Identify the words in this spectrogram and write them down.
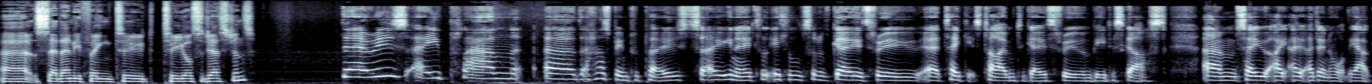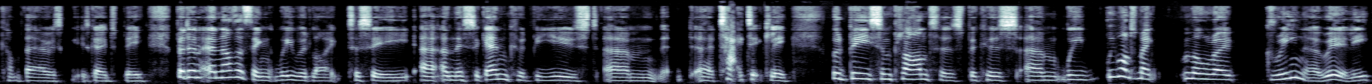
uh, said anything to to your suggestions? There is a plan uh, that has been proposed, so you know it'll it'll sort of go through, uh, take its time to go through and be discussed. Um, so I, I, I don't know what the outcome there is is going to be. But an, another thing we would like to see, uh, and this again could be used um, uh, tactically, would be some planters because um, we we want to make Mill Road greener, really,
